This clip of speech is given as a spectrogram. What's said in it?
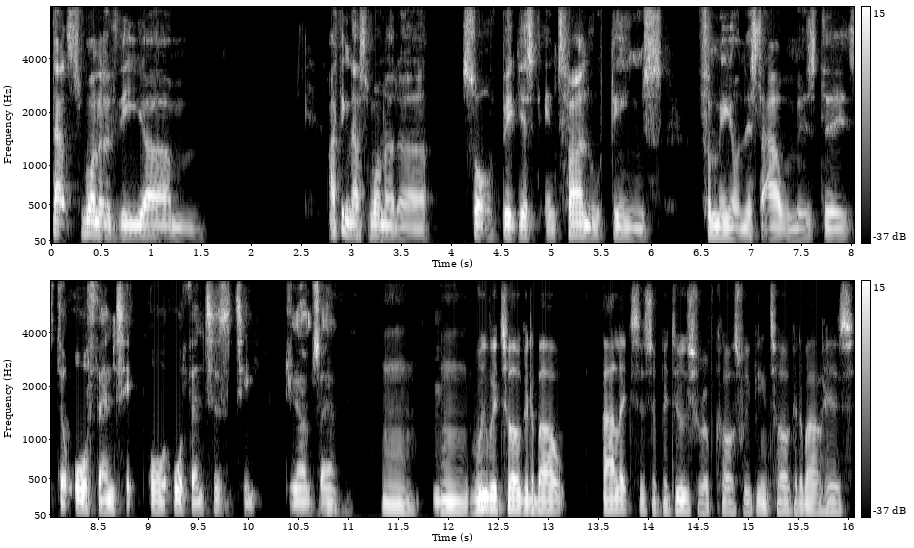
that's one of the um I think that's one of the sort of biggest internal themes for me on this album is the is the authentic or authenticity. Do you know what I'm saying? Mm, mm. We were talking about Alex as a producer, of course. We've been talking about his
